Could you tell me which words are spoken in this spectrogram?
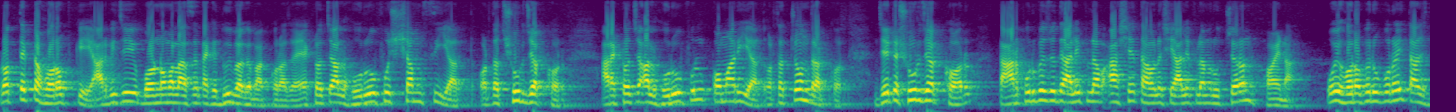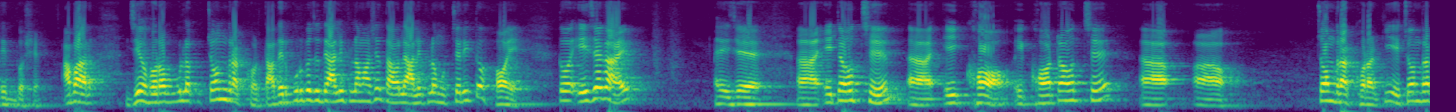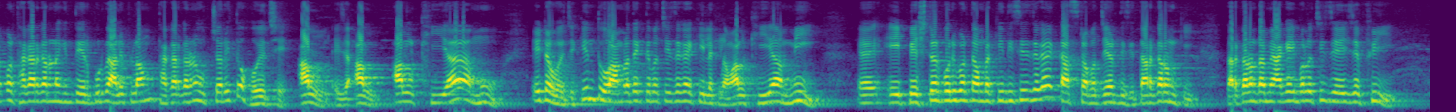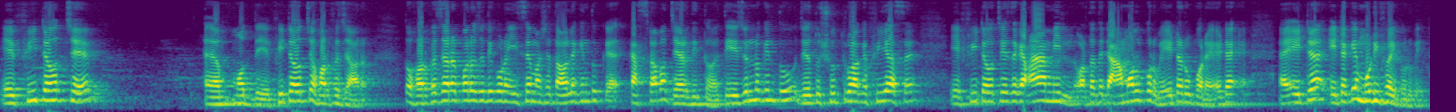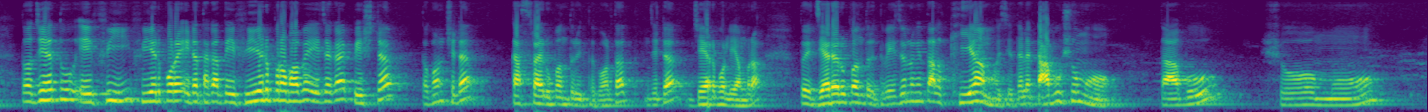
প্রত্যেকটা হরফকে আরবি যে বর্ণমালা আছে তাকে দুই ভাগে ভাগ করা যায়। একটা হচ্ছে আল হুরুফুল শামসিয়াত, অর্থাৎ সূর্যাক্ষর, আর একটা হচ্ছে আল হুরুফুল কমারিয়াত, অর্থাৎ চন্দ্রাক্ষর। যেটা সূর্যাক্ষর, তার পূর্বে যদি আলিফলাম আসে, তাহলে সেই আলিফলামের উচ্চারণ হয় না। ওই হরফের উপরেই তাজদিদ বসে। আবার যে হরফগুলো চন্দ্রাক্ষর, তাদের পূর্বে যদি আলিফলাম আসে, তাহলে আলিফলাম উচ্চারিত হয়। তো এই জায়গায়, এই যে এটা হচ্ছে এই খ, এই খটা হচ্ছে চন্দ্রাক্ষর আর কি। এই চন্দ্রাক্ষর থাকার কারণে কিন্তু এর পূর্বে আলিফলাম থাকার কারণে উচ্চারিত হয়েছে। আল, এই যে আল আল খিয়া মু এটা হয়েছে। কিন্তু আমরা দেখতে পাচ্ছি এই জায়গায় কী লিখলাম? আল খিয়া মি এই পেস্টার পরিবর্তে আমরা কি দিছি এই জায়গায়? কাজটা বা জের দিছি। তার কারণ কি? তার কারণটা আমি আগেই বলেছি যে এই যে ফি, এই ফিটা হচ্ছে মধ্যে, ফিটা হচ্ছে হরফেজার তো হরফেজারের পরে যদি কোনো ইসেম আসে, তাহলে কিন্তু কাজটা আবার জের দিতে হয়। তো এই জন্য কিন্তু যেহেতু সূত্র আগে ফি আছে, এই ফিটা হচ্ছে এই জায়গায় আমিল, অর্থাৎ এটা আমল করবে এটার উপরে। এটা এটা এটাকে মডিফাই করবে। তো যেহেতু এই ফি ফি এর পরে এটা থাকাতে এই ফি এর প্রভাবে এই জায়গায় পেশটা তখন সেটা কাজটায় রূপান্তরিত হবে, অর্থাৎ যেটা জের বলি আমরা। তো এই জেরে রূপান্তরিত হবে। এই জন্য কিন্তু আল খিয়াম হয়েছে। তাহলে তাবু সমূহ তাবু সমূহ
